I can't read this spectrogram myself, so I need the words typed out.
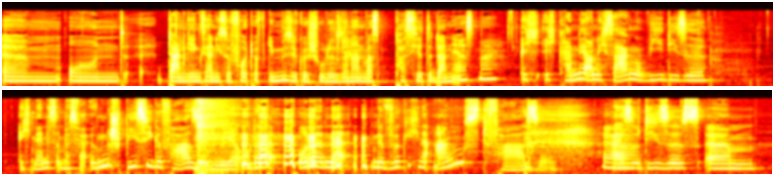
Ähm, und dann ging es ja nicht sofort auf die Musicalschule, sondern was passierte dann erstmal? Ich, ich kann dir auch nicht sagen, wie diese, ich nenne es immer, es war irgendeine spießige Phase in mir oder, oder eine, eine wirklich eine Angstphase. Ja. Also dieses, ähm, äh,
